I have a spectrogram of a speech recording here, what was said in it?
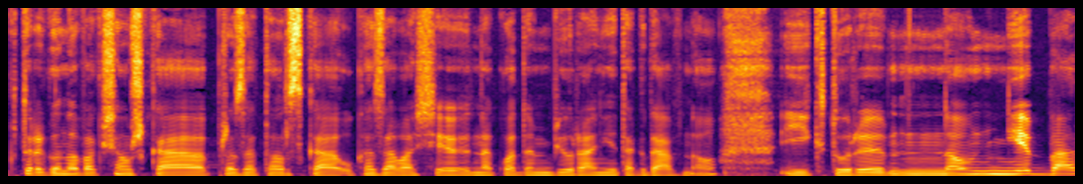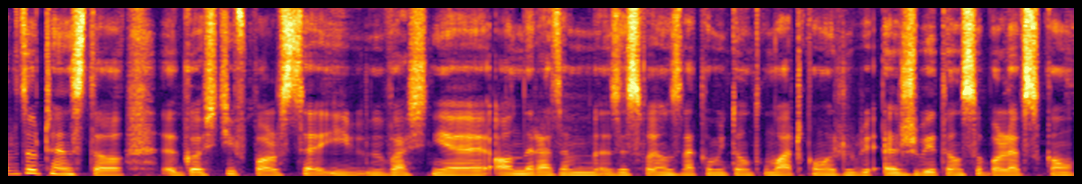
którego nowa książka prozatorska ukazała się nakładem biura nie tak dawno i który no, nie bardzo często gości w Polsce i właśnie on razem ze swoją znakomitą tłumaczką Elżbietą Sobolewską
